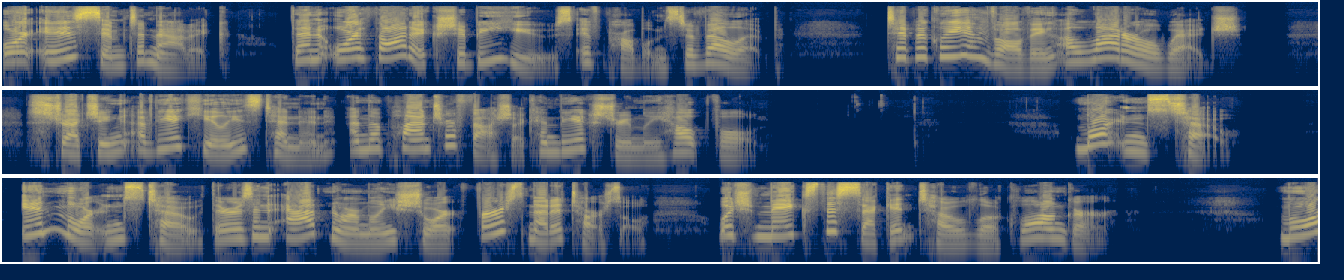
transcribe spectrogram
or is symptomatic, then orthotics should be used if problems develop, typically involving a lateral wedge. Stretching of the Achilles tendon and the plantar fascia can be extremely helpful. Morton's toe. In Morton's toe, there is an abnormally short first metatarsal, which makes the second toe look longer. More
